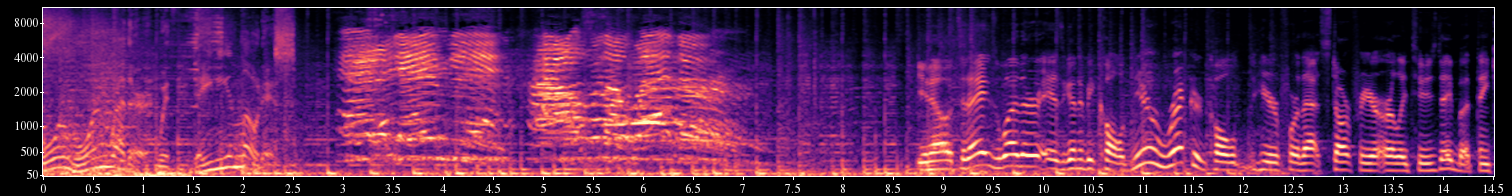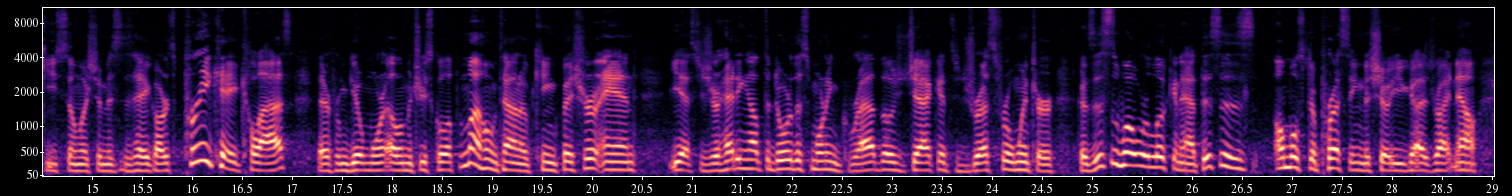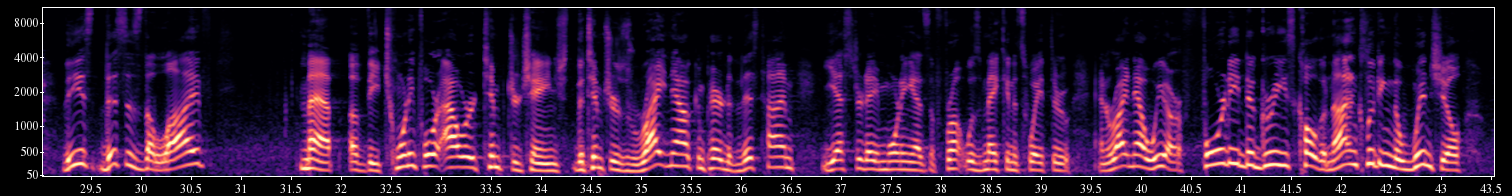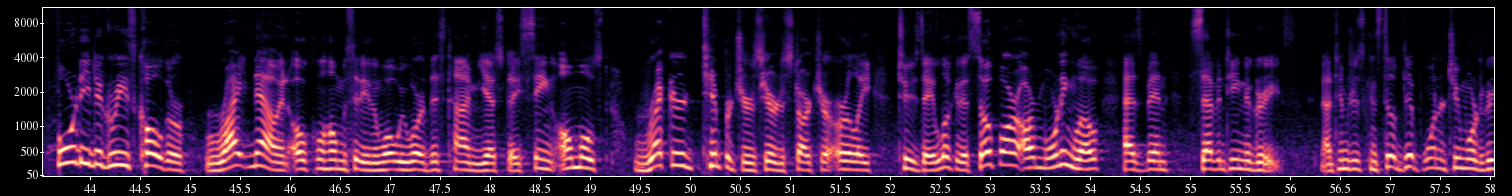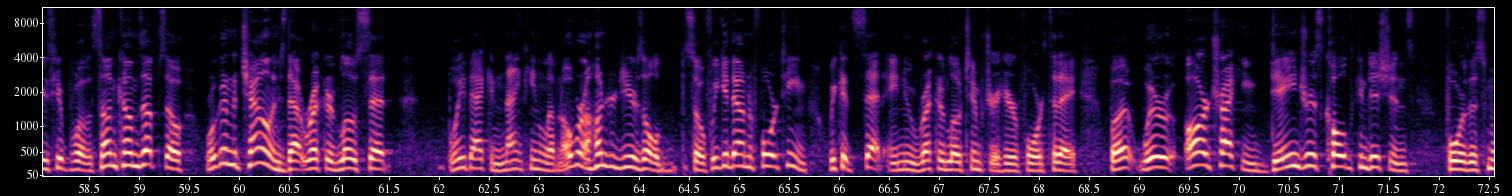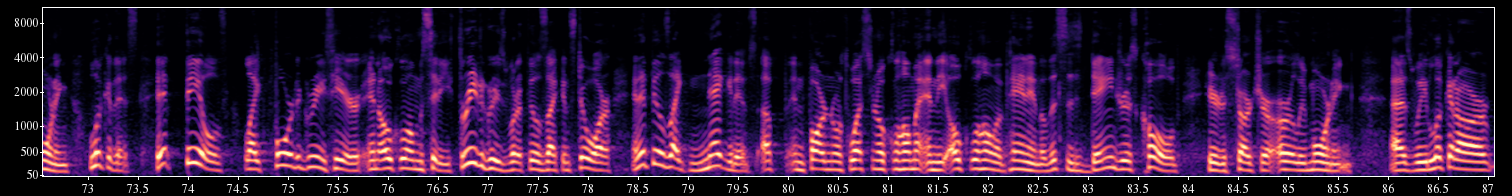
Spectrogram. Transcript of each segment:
4-1 weather with Damien Lodes. Hey, Damien, You know, today's weather is going to be cold, near record cold here for that start for your early Tuesday. But thank you so much to Mrs. Hagar's pre-K class. They're from Gilmour Elementary School up in my hometown of Kingfisher. And yes, as you're heading out the door this morning, grab those jackets, dress for winter, because this is what we're looking at. This is almost depressing to show you guys right now. These, this is the live map of the 24-hour temperature change. The temperatures right now compared to this time yesterday morning as the front was making its way through. And right now we are 40 degrees colder, not including the wind chill, 40 degrees colder right now in Oklahoma City than what we were this time yesterday, seeing almost record temperatures here to start your early Tuesday. Look at this. So far, our morning low has been 17 degrees. Now temperatures can still dip one or two more degrees here before the sun comes up, so we're going to challenge that record low set way back in 1911, over 100 years old. So if we get down to 14, we could set a new record low temperature here for today. But we are tracking dangerous cold conditions for this morning. Look at this. It feels like four degrees here in Oklahoma City, three degrees what it feels like in Stillwater, and it feels like negatives up in far northwestern Oklahoma and the Oklahoma Panhandle. This is dangerous cold here to start your early morning. As we look at our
